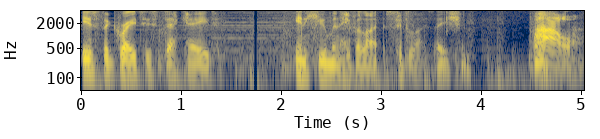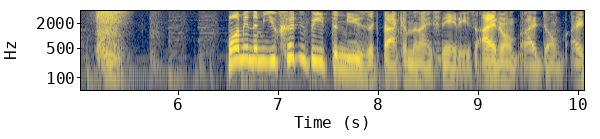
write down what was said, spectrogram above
is the greatest decade in human civilization. Wow. Well, I mean, the, you couldn't beat the music back in the 1980s. I don't. I don't. I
